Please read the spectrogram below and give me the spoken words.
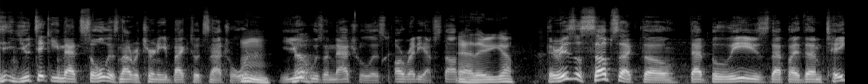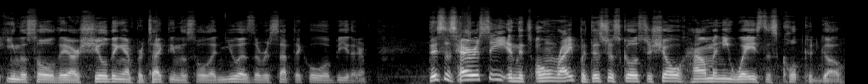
you taking that soul is not returning it back to its natural order. You, No. who's a naturalist, already have stopped Yeah, it. there you go. There is a subsect though that believes that by them taking the soul, they are shielding and protecting the soul, and you as the receptacle will be there. This is heresy in its own right, but this just goes to show how many ways this cult could go.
